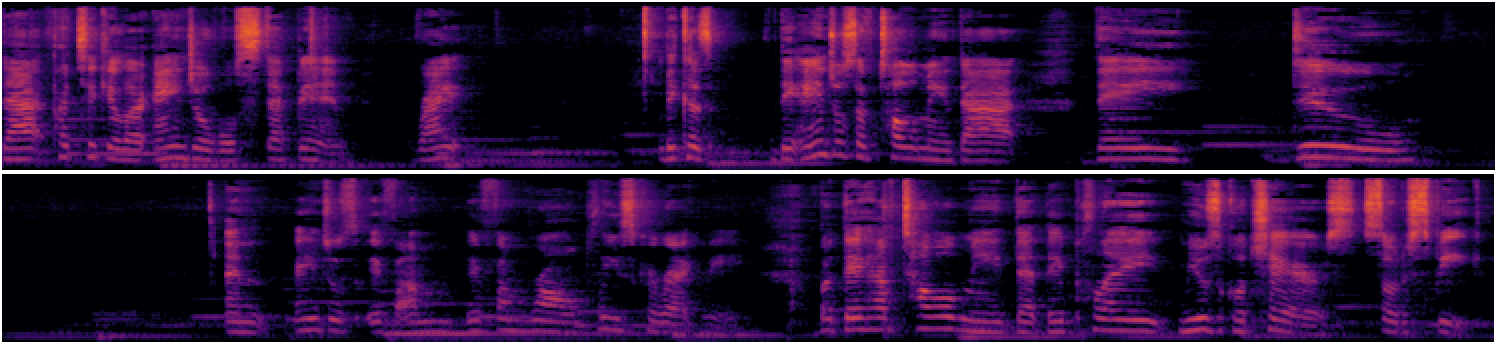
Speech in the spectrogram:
that particular angel will step in, right? Because the angels have told me that they do and angels if i'm if i'm wrong please correct me but they have told me that they play musical chairs so to speak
